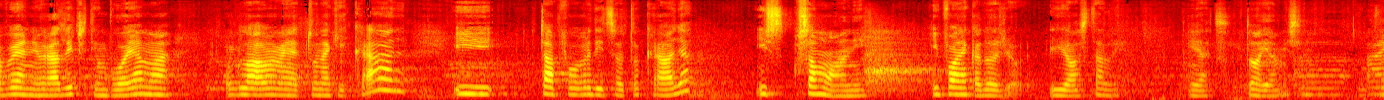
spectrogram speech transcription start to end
obojeni u različitim bojama. Uglavnom je tu neki kralj i ta porodica od tog kralja i samo oni. I ponekad dođu i ostali. I eto, to ja mislim. A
